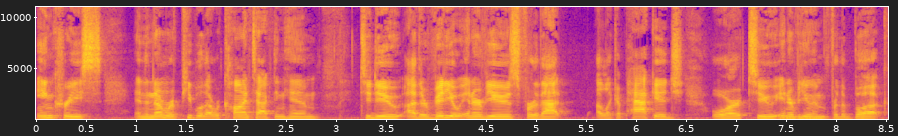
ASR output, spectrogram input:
increase in the number of people that were contacting him to do either video interviews for that uh, like a package or to interview him for the book.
